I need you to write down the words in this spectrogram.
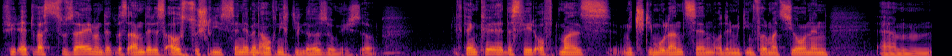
für etwas zu sein und etwas anderes auszuschließen eben auch nicht die Lösung ist. So. Ich denke, dass wir oftmals mit Stimulanzen oder mit Informationen ähm,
